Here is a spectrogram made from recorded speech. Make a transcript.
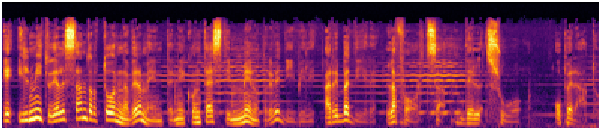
E il mito di Alessandro torna veramente nei contesti meno prevedibili a ribadire la forza del suo operato.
